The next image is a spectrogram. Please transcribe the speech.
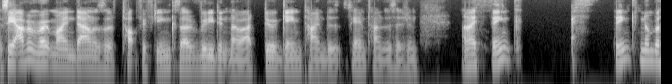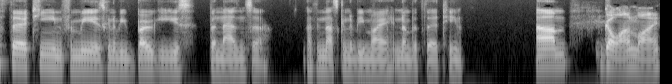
See, I haven't wrote mine down as a top 15 because I really didn't know. I'd do a game time de- game time decision. And I think I think number 13 for me is going to be Bogey's Bonanza. I think that's going to be my number 13. Um Go on, why?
